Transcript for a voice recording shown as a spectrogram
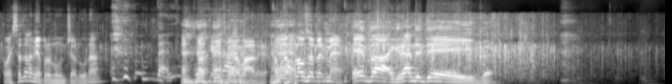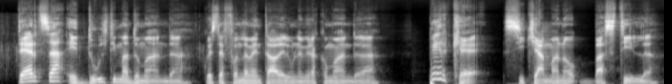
Com'è stata la mia pronuncia, Luna? Bello. Ok, meno male. Un applauso per me. E vai, grande Dave. Terza ed ultima domanda. Questa è fondamentale, Luna, mi raccomando. Eh? Perché si chiamano Bastille?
